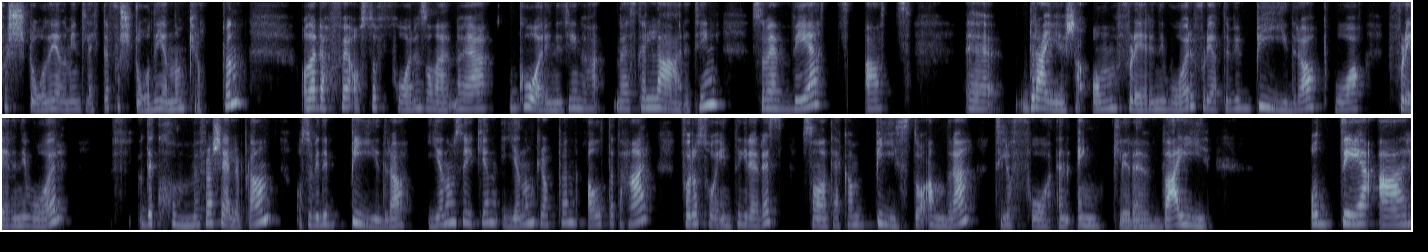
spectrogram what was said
forstå det gjennom intellektet, forstå det gjennom kroppen. Og det er derfor jeg også får en sånn der, når jeg går inn i ting, når jeg skal lære ting som jeg vet at eh, dreier seg om flere nivåer, fordi at det vil bidra på flere nivåer, det kommer fra sjeleplan, og så vil det bidra gjennom psyken, gjennom kroppen, alt dette her, for å så integreres, sånn at jeg kan bistå andre til å få en enklere vei. Og det er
